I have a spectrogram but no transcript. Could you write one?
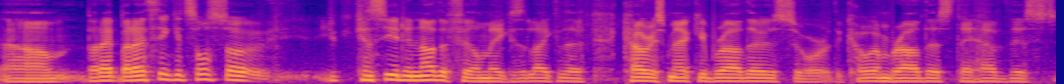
Um, but I but I think it's also you can see it in other filmmakers like the Kaurismäki brothers or the Coen brothers. They have this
